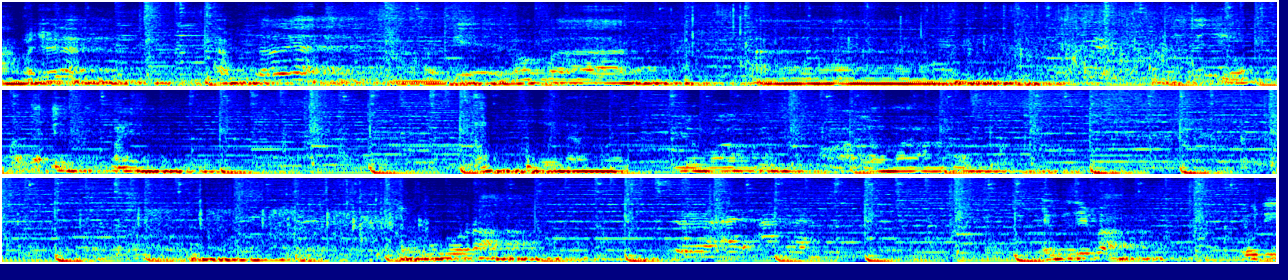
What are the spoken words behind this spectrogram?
Ah, macam mana? Ah, betul kan? Ah, Okey, Nova. Ah. Tadi? oh? Tadi? Main. Apa nama? Lumaku Ah, Lemaku. Murah. Yang mesti bang. Judi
